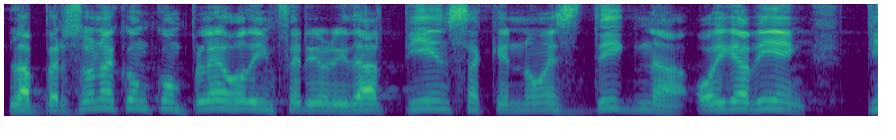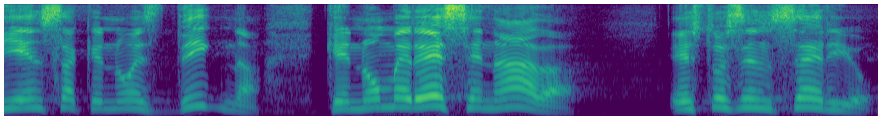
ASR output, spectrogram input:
La persona con complejo de inferioridad piensa que no es digna, oiga bien, piensa que no es digna, que no merece nada. Esto es en serio.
